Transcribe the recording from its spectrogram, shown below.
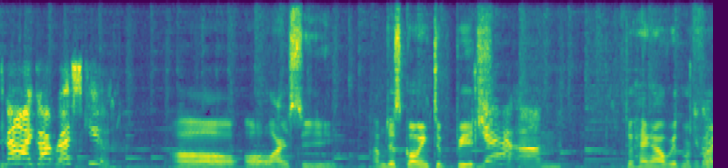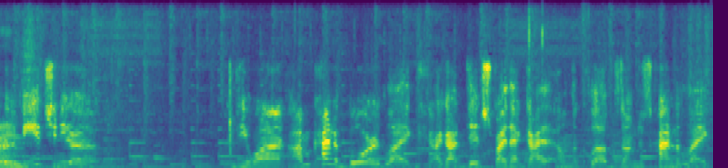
No, I got rescued. Oh. Oh, I see. I'm just going to beach Yeah, um, to hang out with my you're going to the beach? You need a... Do you want... I'm kind of bored, like, I got ditched by that guy that owned the club, so I'm just kind of, like,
